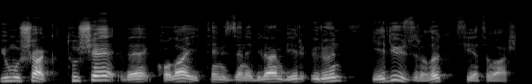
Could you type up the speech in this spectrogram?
yumuşak, tuşe ve kolay temizlenebilen bir ürün 700 liralık fiyatı var.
